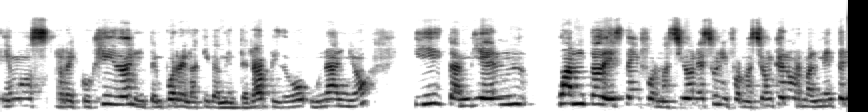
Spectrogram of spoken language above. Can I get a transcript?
hemos recogido en un tiempo relativamente rápido, un año, y también cuánta de esta información es una información que normalmente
